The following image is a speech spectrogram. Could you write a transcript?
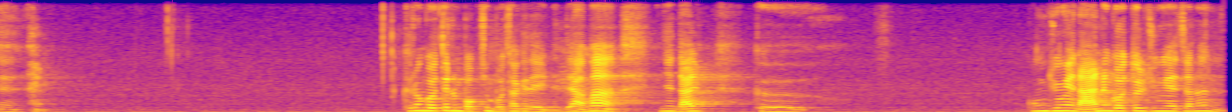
예. 그런 것들은 먹지 못하게 되어 있는데 아마 이제 날 그 공중에 나는 것들 중에서는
